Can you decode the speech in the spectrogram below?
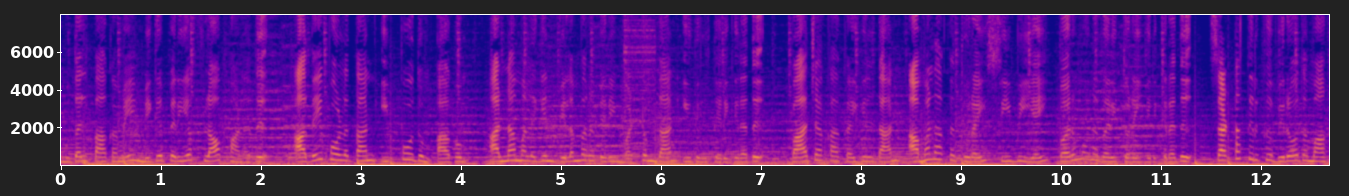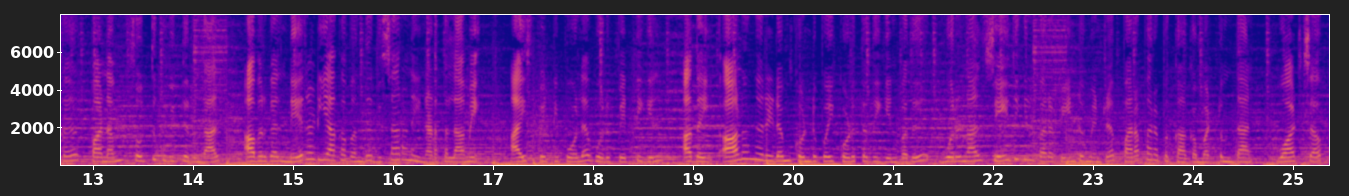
முதல் பாகமே மிகப்பெரிய ஃபிளாப் ஆனது. அதே போலத்தான் இப்போதும் ஆகும். அண்ணாமலையின் விளம்பர வெறி மட்டும்தான் இதில் தெரிகிறது. பாஜக கையில்தான் அமலாக்கத்துறை சிபிஐ வருமான வரித்துறை இருக்கிறது. சட்டத்திற்கு விரோதமாக பணம் சொத்து குவித்திருந்தால் அவர்கள் நேரடியாக வந்து விசாரணை நடத்தலாமே. ஐஸ் பெட்டி போல ஒரு பெட்டியில் அதை ஆளுநரிடம் கொண்டு போய் கொடுத்தது என்பது ஒரு நாள் செய்தியில் வர வேண்டும் என்ற பரபரப்புக்காக மட்டும்தான். வாட்ஸ்அப்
